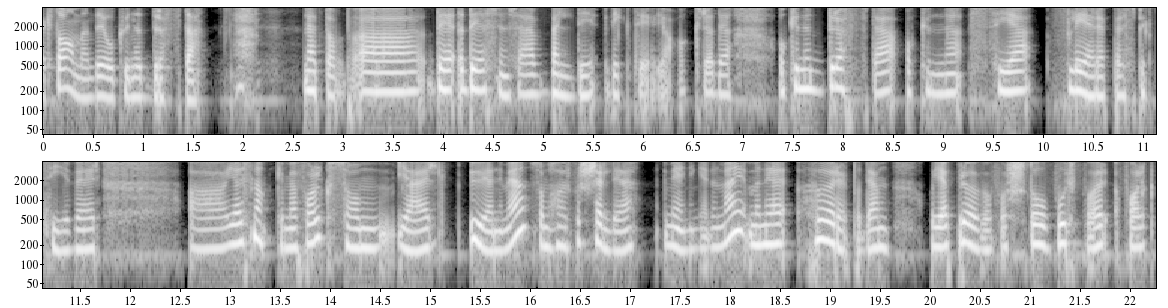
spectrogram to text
eksamen, det å kunne drøfte. Nettopp. Uh, det det syns jeg er veldig viktig. Ja, akkurat det. Å kunne drøfte og kunne se flere perspektiver. Uh, jeg snakker med folk som jeg er uenig med, som har forskjellige meninger enn meg, men jeg hører på dem, og jeg prøver å forstå hvorfor folk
